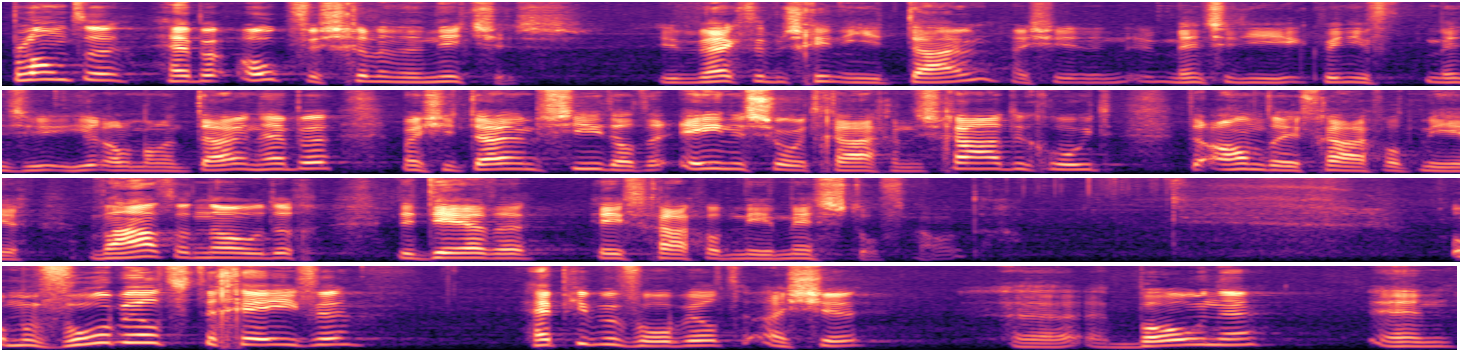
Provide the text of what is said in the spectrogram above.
Planten hebben ook verschillende niches. Je merkt het misschien in je tuin. Als je, mensen die, ik weet niet of mensen hier allemaal een tuin hebben. Maar als je tuin hebt, zie je dat de ene soort graag in de schaduw groeit. De andere heeft graag wat meer water nodig. De derde heeft graag wat meer meststof nodig. Om een voorbeeld te geven, heb je bijvoorbeeld als je uh, bonen en,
